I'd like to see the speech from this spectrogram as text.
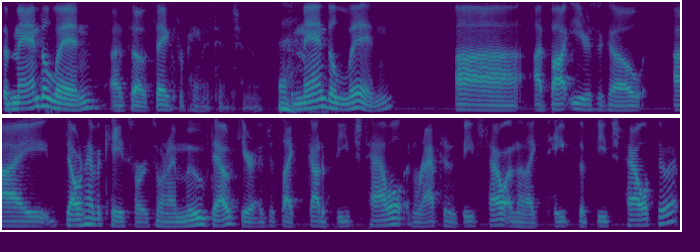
The mandolin. Uh, so thanks for paying attention to me. The mandolin. Uh, I bought years ago. I don't have a case for it, so when I moved out here, I just like got a beach towel and wrapped it in a beach towel, and then like taped the beach towel to it.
